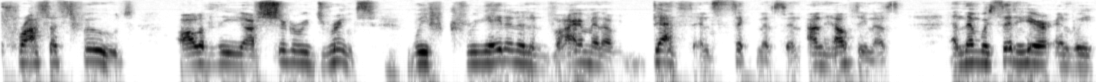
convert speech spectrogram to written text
processed foods, all of the uh, sugary drinks. We've created an environment of death and sickness and unhealthiness. And then we sit here and we,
